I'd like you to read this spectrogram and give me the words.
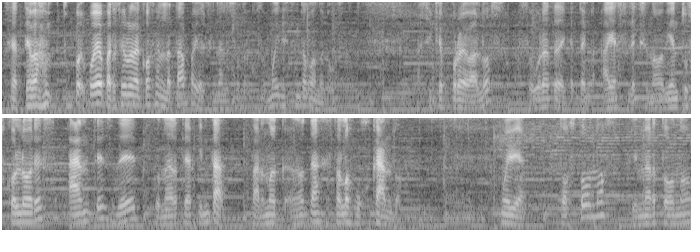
O sea, te va, puede aparecer una cosa en la tapa y al final es otra cosa, muy distinto cuando lo usas. Así que pruébalos, asegúrate de que tenga, hayas seleccionado bien tus colores antes de ponerte a pintar, para no, no tengas que estarlos buscando. Muy bien, dos tonos, primer tono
